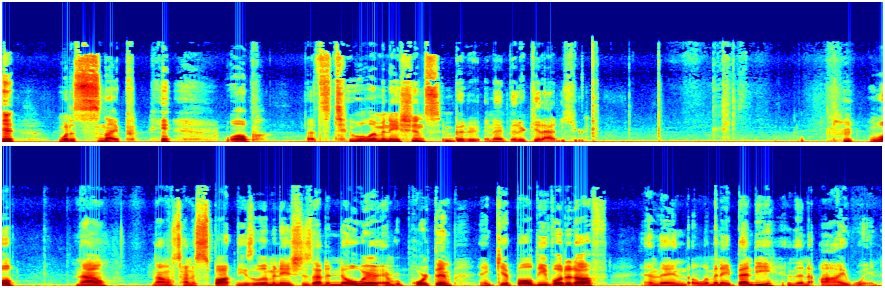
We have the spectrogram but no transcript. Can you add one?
what a snipe. well, that's two eliminations and better and I better get out of here. well, now now it's time to spot these eliminations out of nowhere and report them and get Baldi voted off and then eliminate Bendy and then I win.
